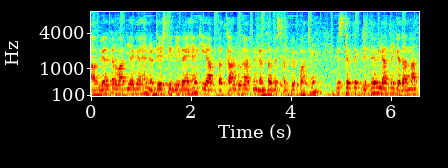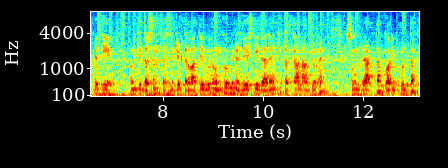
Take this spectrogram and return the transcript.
अवेयर करवा दिया गया है, निर्देश दे दिए गए हैं कि आप तत्काल जो है अपने गंतव्य स्थल पर पहुँचें। इसके अतिरिक्त जितने भी यात्री केदारनाथ पे थे, उनके दर्शन फैसिलिटेट करवाते हुए उनको भी निर्देश दिए जा रहे हैं कि तत्काल आप जो है सोनप्रयाग तक गौरीकुंड तक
